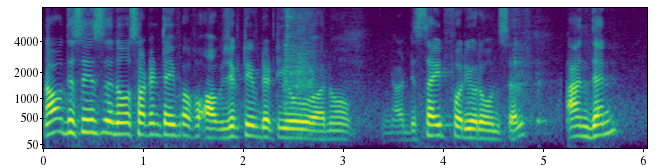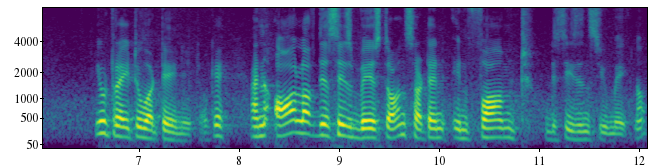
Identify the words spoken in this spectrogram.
Now, this is you know certain type of objective that you, you know uh, decide for your own self and then you try to attain it. Okay? And all of this is based on certain informed decisions you make. No?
